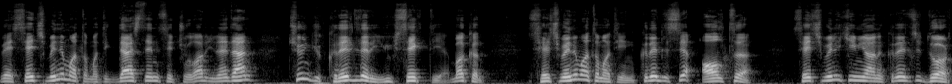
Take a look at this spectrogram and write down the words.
ve seçmeli matematik derslerini seçiyorlar. Neden? Çünkü kredileri yüksek diye. Bakın seçmeli matematiğin kredisi 6. Seçmeli kimyanın kredisi 4.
